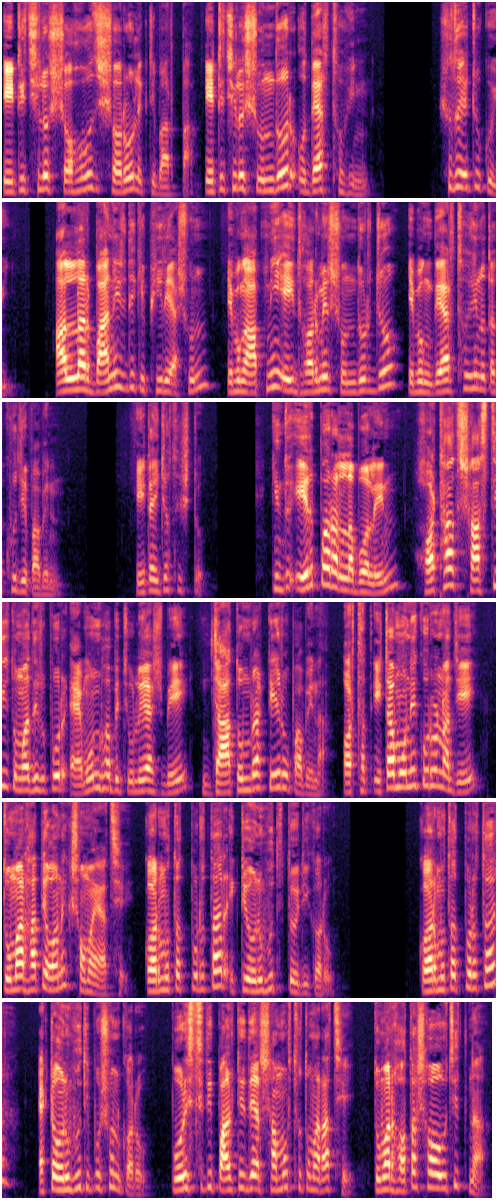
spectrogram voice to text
এটি ছিল সহজ, সরল একটি বার্তা। এটি ছিল সুন্দর ও দ্ব্যর্থহীন শুধু এটুকুই, আল্লাহর বাণীর দিকে ফিরে আসুন এবং আপনি এই ধর্মের সৌন্দর্য এবং দ্ব্যর্থহীনতা খুঁজে পাবেন। এটাই যথেষ্ট। কিন্তু এরপর আল্লাহ বলেন, হঠাৎ শাস্তি তোমাদের উপর এমনভাবে চলে আসবে যা তোমরা টেরও পাবে না। অর্থাৎ এটা মনে করো না যে তোমার হাতে অনেক সময় আছে। কর্মতৎপরতার একটি অনুভূতি তৈরি করো। কর্মতৎপরতার একটা অনুভূতি পোষণ করো। পরিস্থিতি পাল্টে দেওয়ার সামর্থ্য তোমার আছে। তোমার হতাশ হওয়া উচিত না,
